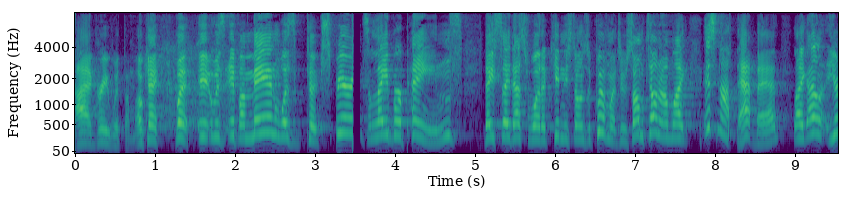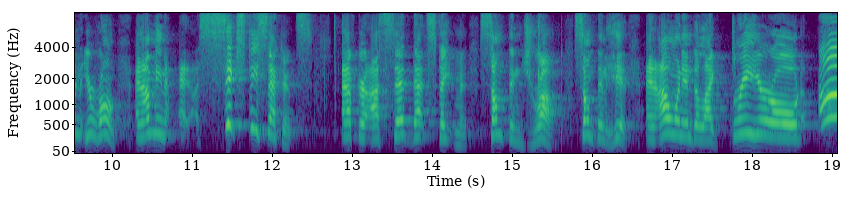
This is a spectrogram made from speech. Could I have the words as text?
I agree with them, okay? But it was if a man was to experience labor pains, they say that's what a kidney stone is equivalent to. So I'm telling her, I'm like, it's not that bad. Like, you're, you're wrong. And I mean, uh, 60 seconds after I said that statement, something dropped, something hit, and I went into like three year old, ah!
